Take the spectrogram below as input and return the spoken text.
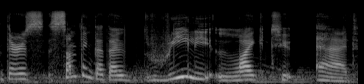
there's something that I'd really like to add.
